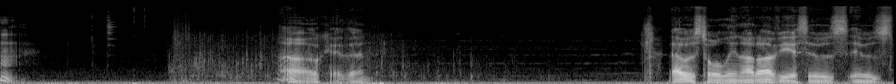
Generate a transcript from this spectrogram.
Hmm. Oh, okay then. That was totally not obvious. It was it was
